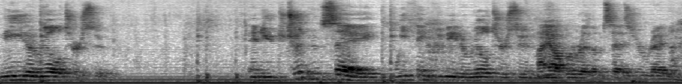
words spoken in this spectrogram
need a realtor soon. And you shouldn't say, we think you need a realtor soon, my algorithm says you're ready.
